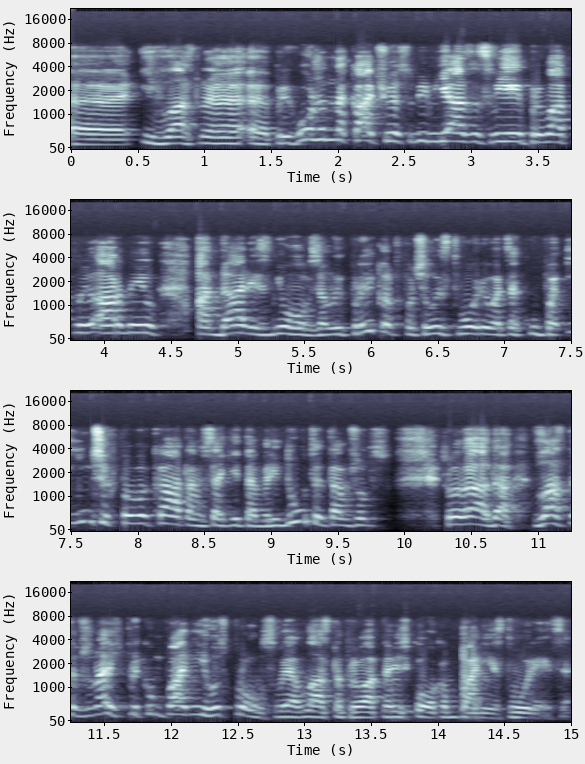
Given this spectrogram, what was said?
е, і власне е, Пригожин накачує собі м'язи своєю приватною армією. А далі з нього взяли приклад, почали створюватися купа інших ПВК, там всякі там рідути, там що, що да, да. власне вже навіть при компанії Госпром своя власна приватна військова компанія створюється.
